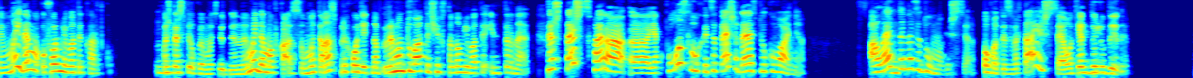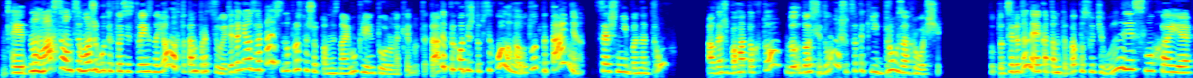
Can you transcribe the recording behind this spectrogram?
Ми йдемо оформлювати картку. Ми ж теж спілкуємося з людиною. Ми йдемо в касу. Ми до нас приходять на ремонтувати чи встановлювати інтернет. Це ж теж сфера е, як послуг, і це теж ідея спілкування. Але ти не задумуєшся, до кого ти звертаєшся, от як до людини. Ну, максимум це може бути хтось із твоїх знайомих, хто там працює. Ти до нього звертаєшся, ну просто щоб там не знаю, йому клієнтуру накинути. Так? Ти приходиш до психолога, отут питання, це ж ніби не друг, але ж багато хто досі думає, що це такий друг за гроші. Тобто це людина, яка там тебе по суті вислухає,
